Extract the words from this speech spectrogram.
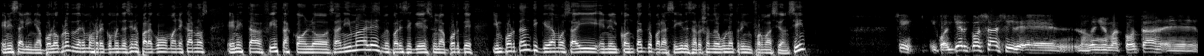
en esa línea. Por lo pronto tenemos recomendaciones para cómo manejarnos en estas fiestas con los animales. Me parece que es un aporte importante y quedamos ahí en el contacto para seguir desarrollando alguna otra información, ¿sí? Sí, y cualquier cosa, si los dueños de mascotas eh,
